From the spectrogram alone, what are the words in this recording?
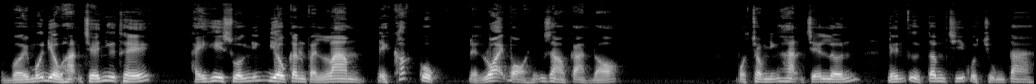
Với mỗi điều hạn chế như thế, hãy ghi xuống những điều cần phải làm để khắc phục, để loại bỏ những rào cản đó. Một trong những hạn chế lớn đến từ tâm trí của chúng ta,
